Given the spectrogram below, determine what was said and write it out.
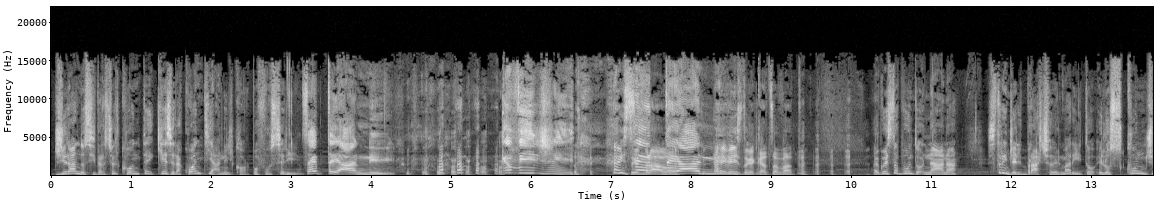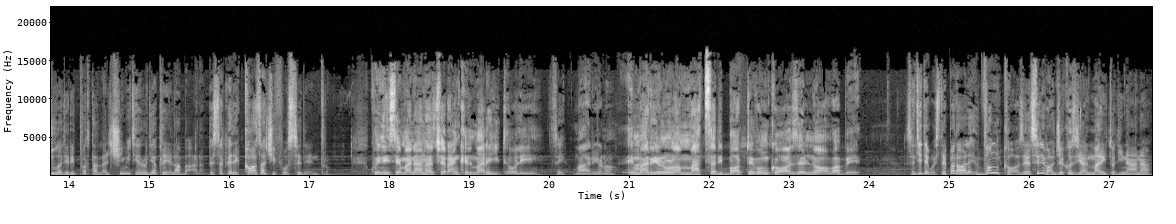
Girandosi verso il conte, chiese da quanti anni il corpo fosse lì. Sette anni! Capisci? Hai visto che Sette bravo? anni! Hai visto che cazzo ha fatto? A questo punto Nana stringe il braccio del marito e lo scongiura di riportarla al cimitero e di aprire la bara per sapere cosa ci fosse dentro. Quindi insieme a Nana c'era anche il marito lì. Sì. Mario, no? E Mario non lo ammazza di botte con Cosel, no, vabbè. Sentite queste parole, Von Kosel si rivolge così al marito di Nana.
